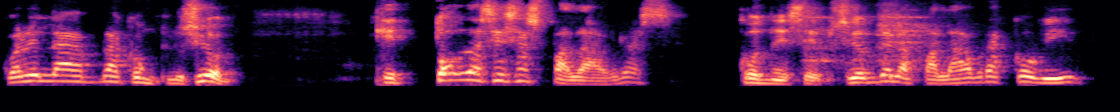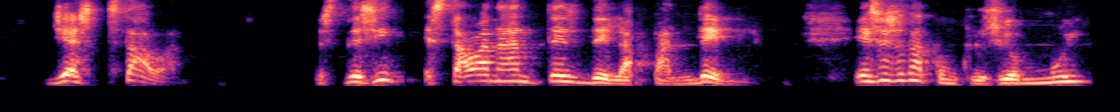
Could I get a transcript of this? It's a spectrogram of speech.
¿Cuál es la, la conclusión? Que todas esas palabras, con excepción de la palabra COVID, ya estaban. Es decir, estaban antes de la pandemia. Esa es una conclusión muy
